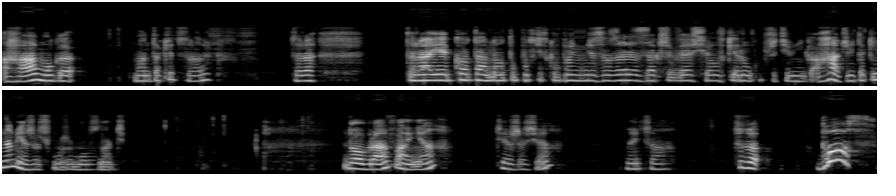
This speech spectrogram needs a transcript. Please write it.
Aha, mogę. Mam takie coś. Teraz trajekota lotu pocisków broni nie zakrzywia się w kierunku przeciwnika. Aha, czyli taki namierzacz możemy uznać. Dobra, fajnie. Cieszę się. No i co? Co to? Boss!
